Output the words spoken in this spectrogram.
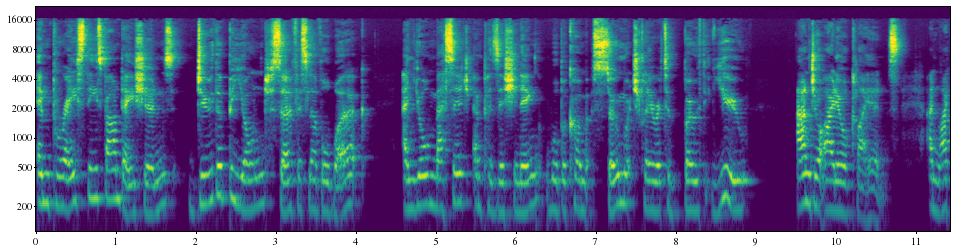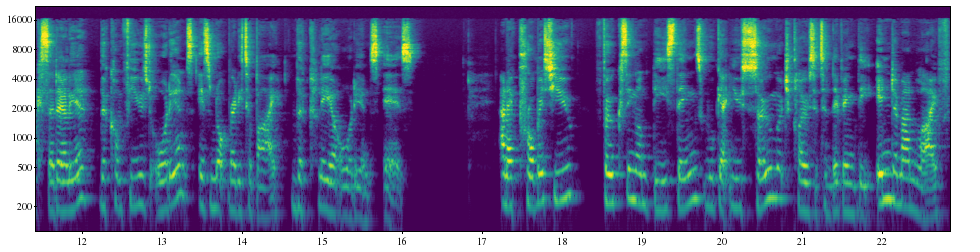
Embrace these foundations, do the beyond surface level work, and your message and positioning will become so much clearer to both you and your ideal clients. And like I said earlier, the confused audience is not ready to buy, the clear audience is. And I promise you, focusing on these things will get you so much closer to living the in demand life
